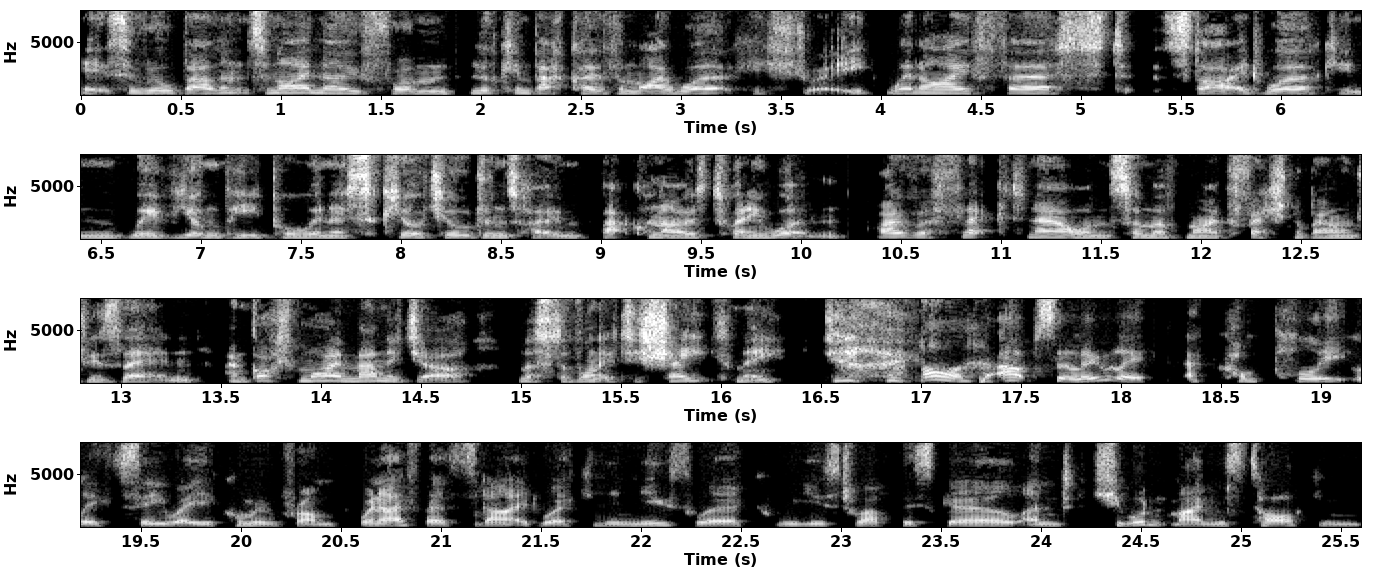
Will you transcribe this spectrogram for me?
It's a real balance. And I know from looking back over my work history, when I first started working with young people in a secure children's home back when I was 21, I reflect now on some of my professional boundaries then. And gosh, my manager must have wanted to shake me you know? Oh, absolutely. I completely see where you're coming from. When I first started working in youth work, we used to have this girl, and she wouldn't mind us talking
